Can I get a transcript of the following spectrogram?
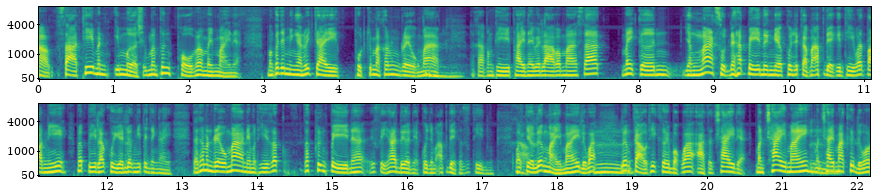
ครับศาสตร์ที่มัน emerge มันเพิ่งโผล่มาใหม่ๆเนี่ยมันก็จะมีงานวิจัยผุดขึ้นมาค่อนข้างเร็วมากนะครับบางทีภายในเวลาประมาณสัก ไม่เกินอย่างมากสุดนะครับปีหนึ่งเนี่ยคุณจะกลับมาอัปเดตกันทีว่าตอนนี้เมื่อปีแล้วคุยกันเรื่องนี้เป็นยังไง แต่ถ้ามันเร็วมากเนี่ยบางทีสักสักครึ่งปีนะฮะสี่ห้าเดือนเนี่ยคุณจะมาอัปเดตกันสักทีว่าเจอเรื่องใหม่ไหมหรือว่าเรื่องเก่าที่เคยบอกว่าอาจจะใช่เนี่ยมันใช่ไหมมันใช่มากขึ้นหรือว่า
